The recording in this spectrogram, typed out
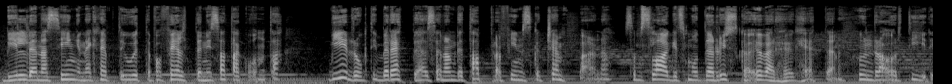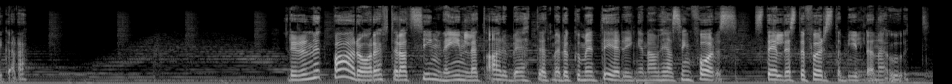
Bilderna Signe knäppte ute på fälten i Satakunta bidrog till berättelsen om de tappra finska kämparna som slagits mot den ryska överhögheten hundra år tidigare. Redan ett par år efter att Signe inlett arbetet med dokumenteringen av Helsingfors ställdes de första bilderna ut.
